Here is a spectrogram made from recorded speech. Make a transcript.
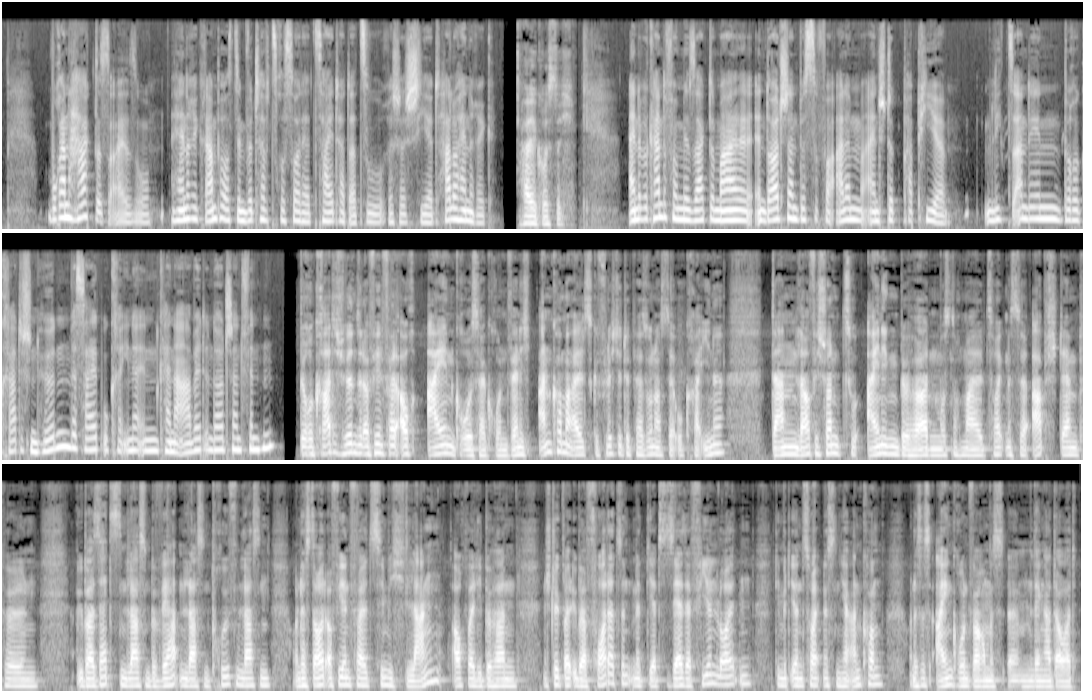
Woran hakt es also? Henrik Rampe aus dem Wirtschaftsressort der Zeit hat dazu recherchiert. Hallo Henrik. Hi, grüß dich. Eine Bekannte von mir sagte mal, in Deutschland bist du vor allem ein Stück Papier. Liegt es an den bürokratischen Hürden, weshalb UkrainerInnen keine Arbeit in Deutschland finden? Bürokratische Hürden sind auf jeden Fall auch ein großer Grund. Wenn ich ankomme als geflüchtete Person aus der Ukraine, dann laufe ich schon zu einigen Behörden, muss nochmal Zeugnisse abstempeln, übersetzen lassen, bewerten lassen, prüfen lassen. Und das dauert auf jeden Fall ziemlich lang, auch weil die Behörden ein Stück weit überfordert sind mit jetzt sehr, sehr vielen Leuten, die mit ihren Zeugnissen hier ankommen. Und das ist ein Grund, warum es ähm, länger dauert.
